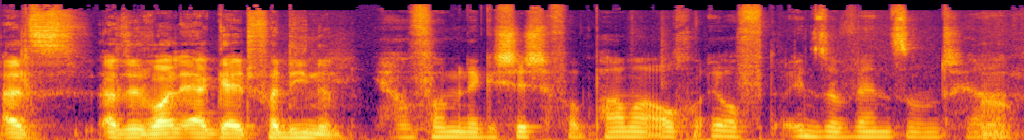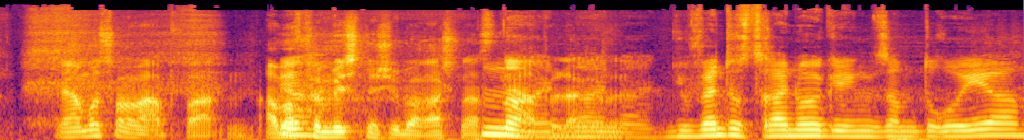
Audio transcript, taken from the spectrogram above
als, also die wollen eher Geld verdienen. Ja, und vor allem in der Geschichte von Parma auch oft Insolvenz und ja. Ja, ja muss man mal abwarten. Aber ja. für mich nicht überraschend, dass nein, Neapel nein, nein. Juventus 3-0 gegen Sampdoria.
